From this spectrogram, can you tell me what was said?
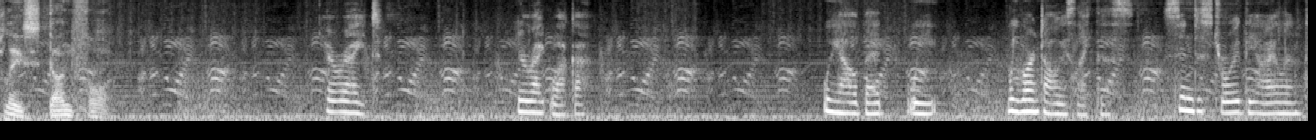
Place done for. You're right. You're right, Wakka. We Al Bhed, we... We weren't always like this. Sin destroyed the island,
